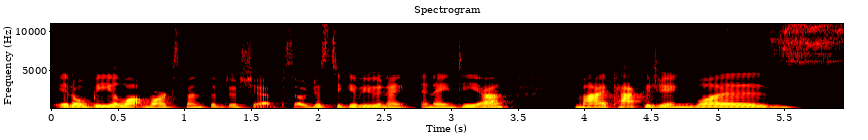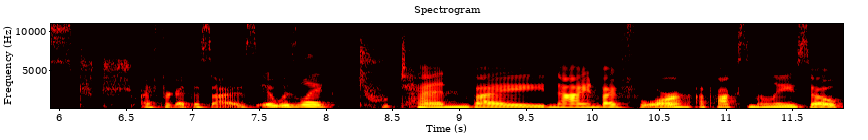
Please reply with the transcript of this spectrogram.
it'll be a lot more expensive to ship. So, just to give you an, an idea, my packaging was, I forget the size, it was like 10 by 9 by 4 approximately. So,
